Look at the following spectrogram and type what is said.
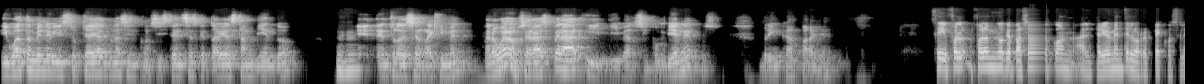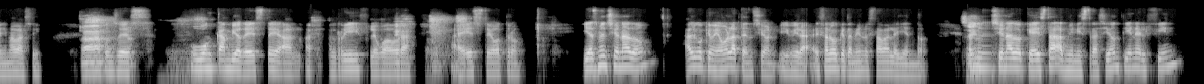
igual también he visto que hay algunas inconsistencias que todavía están viendo uh -huh. eh, dentro de ese régimen. Pero bueno, será esperar y, y ver si conviene, pues brincar para allá. Sí, fue, fue lo mismo que pasó con anteriormente los repecos, se le llamaba así. Ah, Entonces, ah. hubo un cambio de este al, al RIF, luego ahora a este otro. Y has mencionado algo que me llamó la atención, y mira, es algo que también lo estaba leyendo. Sí. Has mencionado que esta administración tiene el fin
